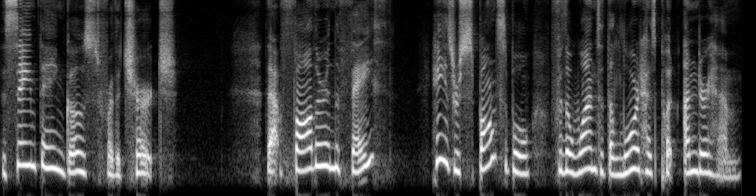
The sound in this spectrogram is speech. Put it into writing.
The same thing goes for the church. That father in the faith, he is responsible for the ones that the Lord has put under him.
